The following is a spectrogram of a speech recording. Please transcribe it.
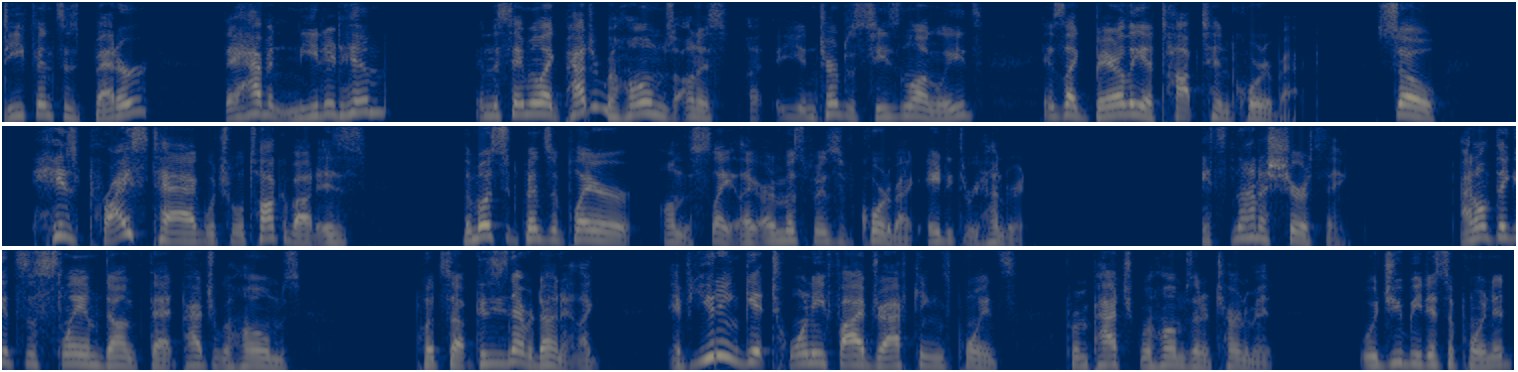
defense is better. They haven't needed him in the same way like Patrick Mahomes on his uh, in terms of season long leads is like barely a top 10 quarterback. So his price tag, which we'll talk about, is the most expensive player on the slate, like our most expensive quarterback, 8300. It's not a sure thing. I don't think it's a slam dunk that Patrick Mahomes puts up because he's never done it. Like if you didn't get 25 DraftKings points from Patrick Mahomes in a tournament, would you be disappointed?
